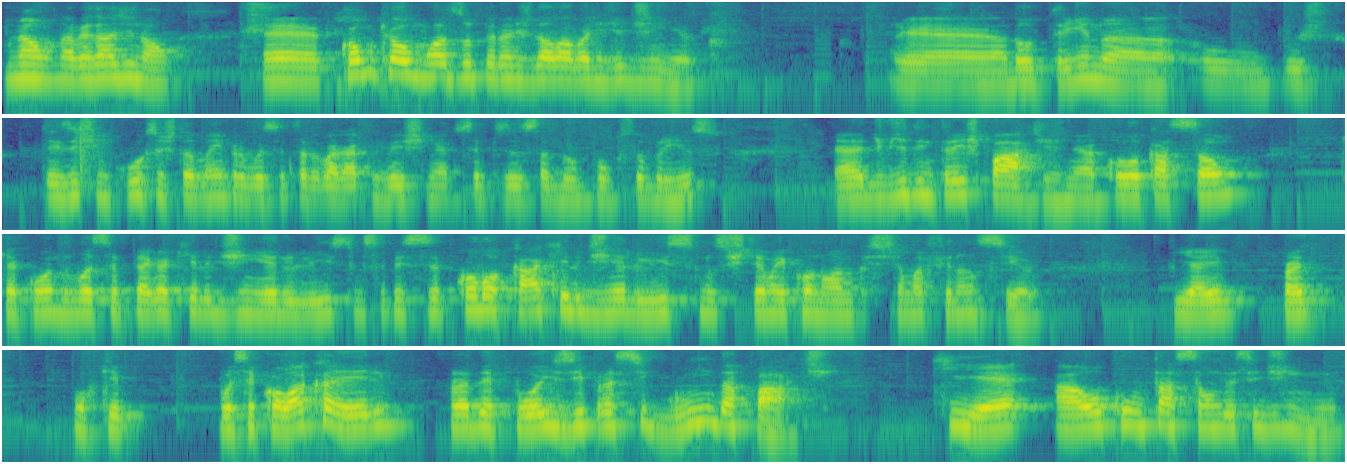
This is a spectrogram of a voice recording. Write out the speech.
Não, na verdade não. É, como que é o modus operandi da lavagem de dinheiro? É, a doutrina, os, existem cursos também para você trabalhar com investimento, você precisa saber um pouco sobre isso. É dividido em três partes, né? A colocação, que é quando você pega aquele dinheiro ilícito, você precisa colocar aquele dinheiro ilícito no sistema econômico, no sistema financeiro. E aí, pra, porque você coloca ele para depois ir para a segunda parte, que é a ocultação desse dinheiro.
